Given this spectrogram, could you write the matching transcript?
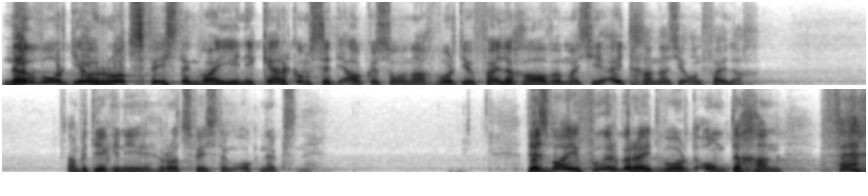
Nou word jou rotsvesting waar jy in die kerk kom sit elke Sondag, word jou veilige hawe, maar as jy uitgaan, as jy onveilig. Dan beteken die rotsvesting ook niks nie. Dis waar jy voorberei word om te gaan veg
